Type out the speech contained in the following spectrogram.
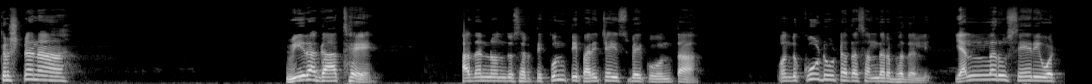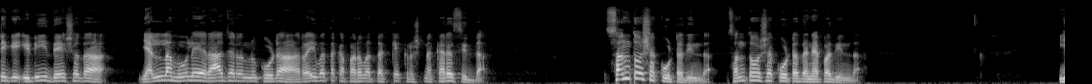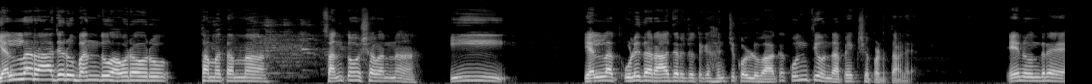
ಕೃಷ್ಣನ ವೀರಗಾಥೆ ಅದನ್ನೊಂದು ಸರ್ತಿ ಕುಂತಿ ಪರಿಚಯಿಸಬೇಕು ಅಂತ ಒಂದು ಕೂಡೂಟದ ಸಂದರ್ಭದಲ್ಲಿ ಎಲ್ಲರೂ ಸೇರಿ ಒಟ್ಟಿಗೆ ಇಡೀ ದೇಶದ ಎಲ್ಲ ಮೂಲೆಯ ರಾಜರನ್ನು ಕೂಡ ರೈವತಕ ಪರ್ವತಕ್ಕೆ ಕೃಷ್ಣ ಕರೆಸಿದ್ದ. ಸಂತೋಷಕೂಟದಿಂದ ಸಂತೋಷಕೂಟದ ನೆಪದಿಂದ. ಎಲ್ಲ ರಾಜರು ಬಂದು ಅವರವರು ತಮ್ಮ ತಮ್ಮ ಸಂತೋಷವನ್ನು ಈ ಎಲ್ಲ ಉಳಿದ ರಾಜರ ಜೊತೆಗೆ ಹಂಚಿಕೊಳ್ಳುವಾಗ ಕುಂತಿ ಒಂದು ಅಪೇಕ್ಷೆ ಪಡ್ತಾಳೆ. ಏನು ಅಂದರೆ,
